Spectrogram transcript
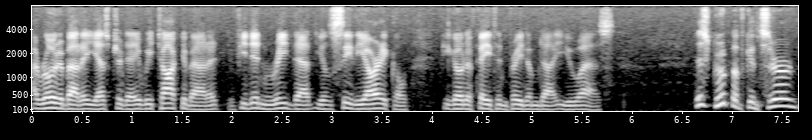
I wrote about it yesterday. We talked about it. If you didn't read that, you'll see the article if you go to faithandfreedom.us. This group of concerned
